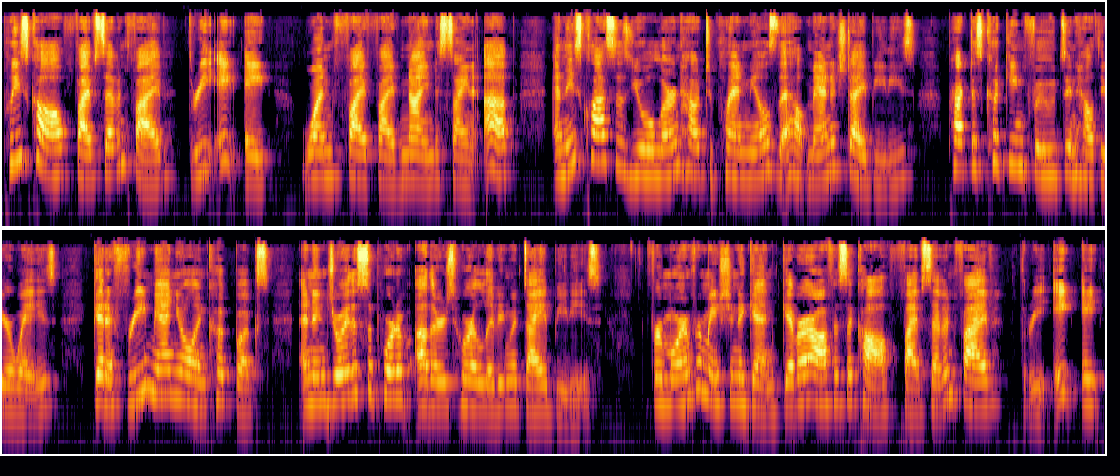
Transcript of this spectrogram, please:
Please call 575 388 1559 to sign up. And these classes, you will learn how to plan meals that help manage diabetes, practice cooking foods in healthier ways, get a free manual and cookbooks, and enjoy the support of others who are living with diabetes. For more information, again, give our office a call 575 388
